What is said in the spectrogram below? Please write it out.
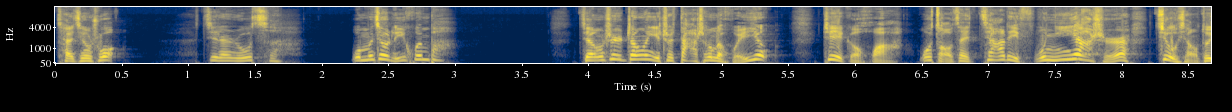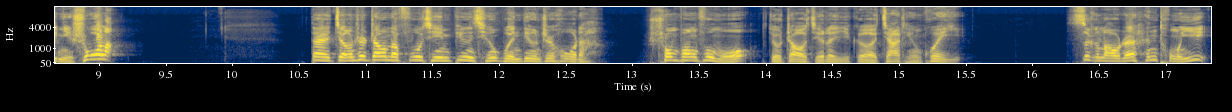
蔡青说：“既然如此，我们就离婚吧。”蒋世章也是大声的回应：“这个话我早在加利福尼亚时就想对你说了。”待蒋世章的父亲病情稳定之后呢，双方父母就召集了一个家庭会议，四个老人很统一，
